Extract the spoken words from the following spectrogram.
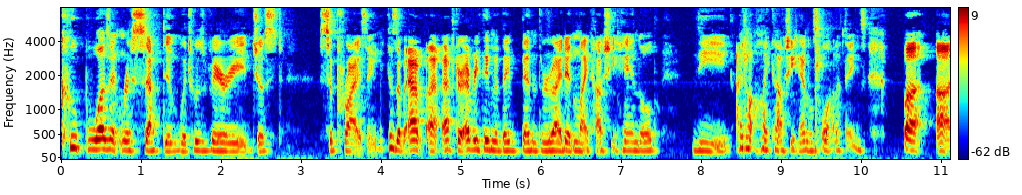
Coop wasn't receptive, which was very just surprising because of after everything that they've been through. I didn't like how she handled the. I don't like how she handles a lot of things, but uh,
